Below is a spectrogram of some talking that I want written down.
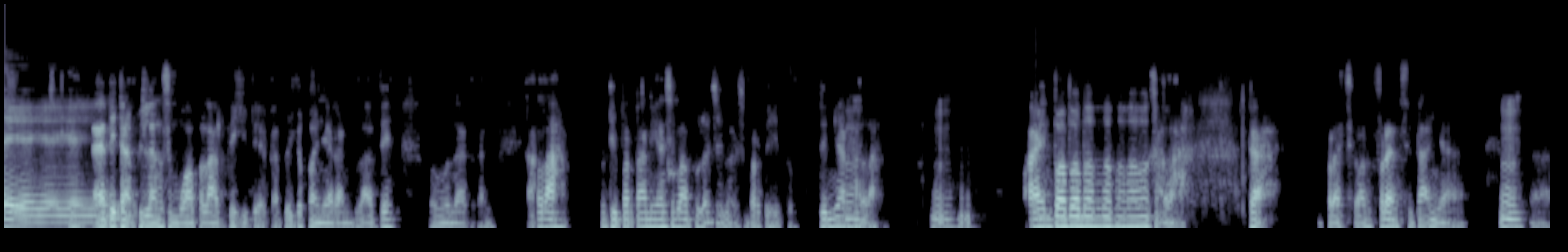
ya, ya, ya, ya. Saya tidak bilang semua pelatih gitu ya, tapi kebanyakan pelatih menggunakan kalah di pertandingan sepak bola juga seperti itu. Timnya hmm. kalah. Hmm. Main bawa bawa bawa kalah. Dah press conference ditanya, Hmm. Eh,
